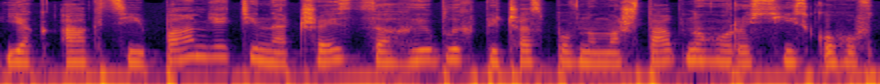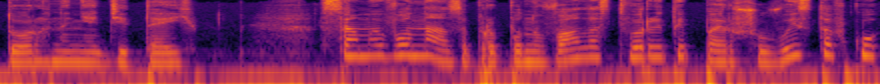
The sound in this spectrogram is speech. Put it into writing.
як акції пам'яті на честь загиблих під час повномасштабного російського вторгнення дітей. Саме вона запропонувала створити першу виставку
